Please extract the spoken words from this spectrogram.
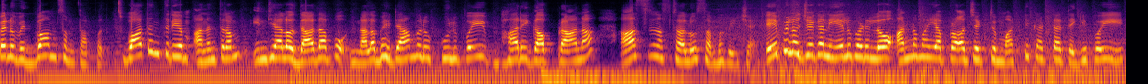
పెను విద్వాంసం తప్పదు. స్వాతంత్ర్యం అనంతరం ఇండియాలో దాదాపు నలభై డ్యాములు కూలిపోయి భారీగా ప్రాణ ఆస్తి నష్టాలు సంభవించాయి. ఏపీలో జగన్ ఏలుబడిలో అన్నమయ్య ప్రాజెక్టు మట్టికట్ట తెగిపోయి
